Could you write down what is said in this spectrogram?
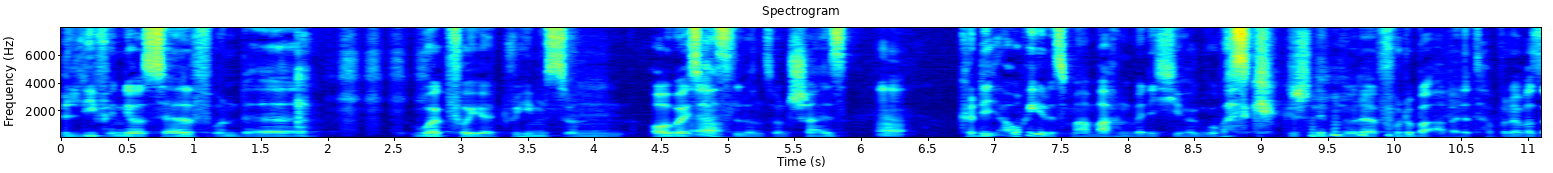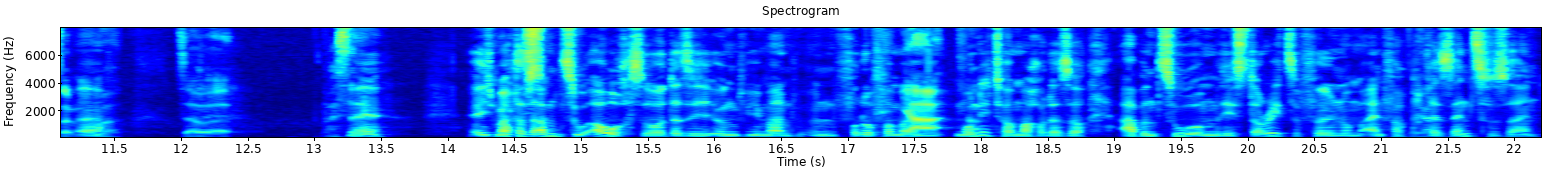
Believe in yourself und äh, Work for your dreams und Always Ja. hustle und so ein Scheiß. Ja. Könnte ich auch jedes Mal machen, wenn ich hier irgendwo was ge- geschnitten oder Foto bearbeitet habe oder was auch Ja. immer. Ist aber, weißt du, Nee. Ich mache das ab und zu auch, so dass ich irgendwie mal ein, ein Foto von meinem Ja. Monitor mache oder so. Ab und zu, um die Story zu füllen, um einfach Ja. präsent zu sein.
